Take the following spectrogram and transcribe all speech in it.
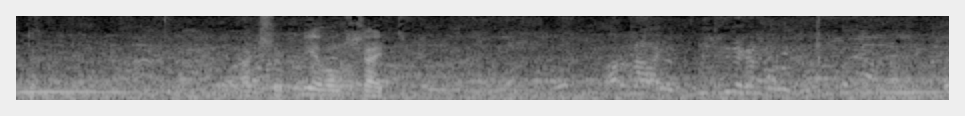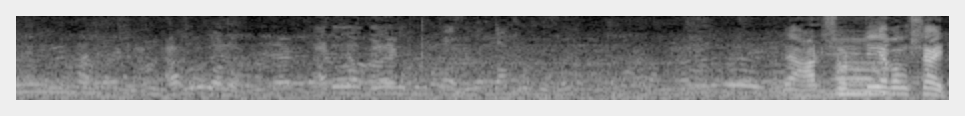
এটা। 68 এবং 60 আটষট্টি এবং ষাট।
